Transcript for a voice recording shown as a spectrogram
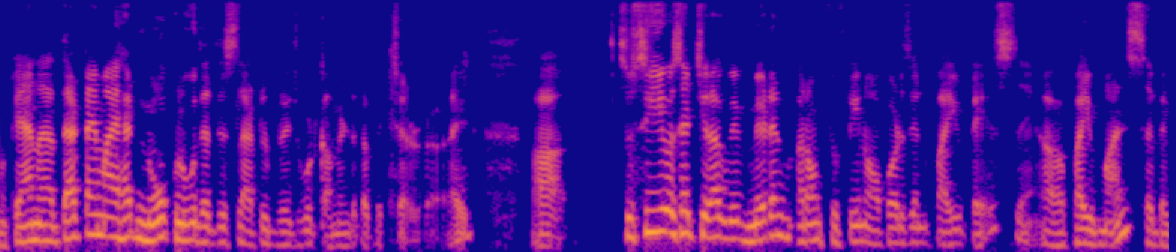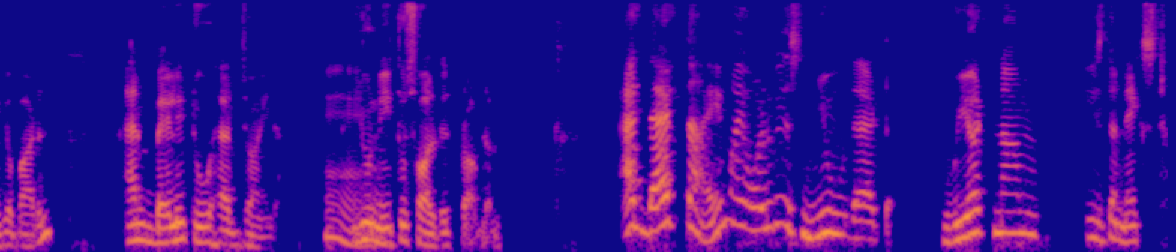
Okay, and at that time I had no clue that this lateral bridge would come into the picture, right? Uh, so CEO said, Chirag, we've made an, around 15 offers in five days, uh, five months, I beg your pardon, and barely two have joined. Mm. You need to solve this problem. At that time, I always knew that Vietnam is the next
